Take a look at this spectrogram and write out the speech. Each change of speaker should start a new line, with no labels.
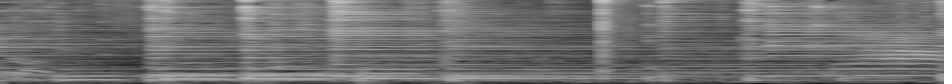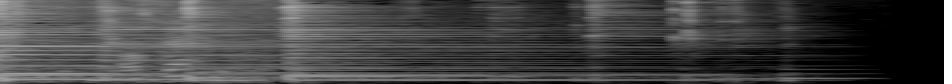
Hollywood.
